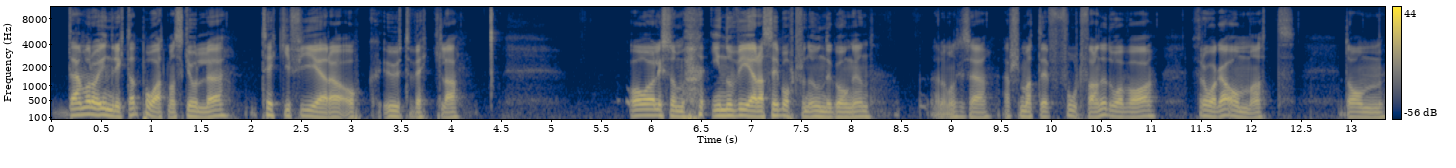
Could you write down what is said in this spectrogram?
den var då inriktad på att man skulle techifiera och utveckla och liksom innovera sig bort från undergången. Eller vad man ska säga. Eftersom att det fortfarande då var fråga om att de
